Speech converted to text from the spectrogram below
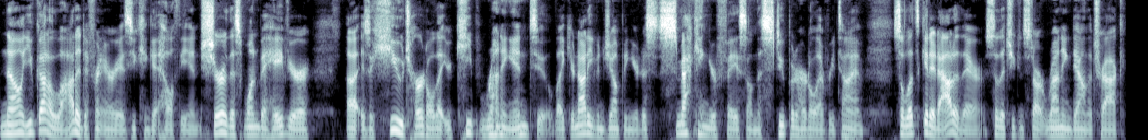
no, you've got a lot of different areas you can get healthy in. Sure, this one behavior uh, is a huge hurdle that you keep running into. Like you're not even jumping, you're just smacking your face on this stupid hurdle every time. So let's get it out of there so that you can start running down the track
